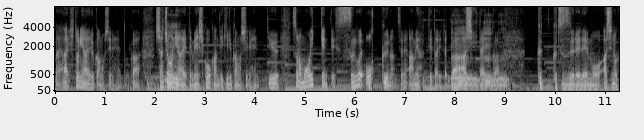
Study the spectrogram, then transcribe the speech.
とあ人に会えるかもしれへんとか、社長に会えて名刺交換できるかもしれへんっていう、そのもう一件ってすんごい億劫なんですよね。雨降ってたりとか、足痛いとか靴ずれでもう足の皮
